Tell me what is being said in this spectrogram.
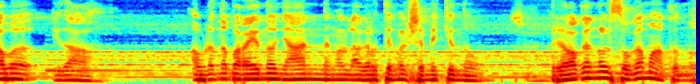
കർത്താവ് ഇതാ. അവിടുന്ന് പറയുന്നു ഞാൻ നിങ്ങളുടെ അകൃത്യങ്ങൾ ക്ഷമിക്കുന്നു. രോഗങ്ങൾ സുഖമാക്കുന്നു.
